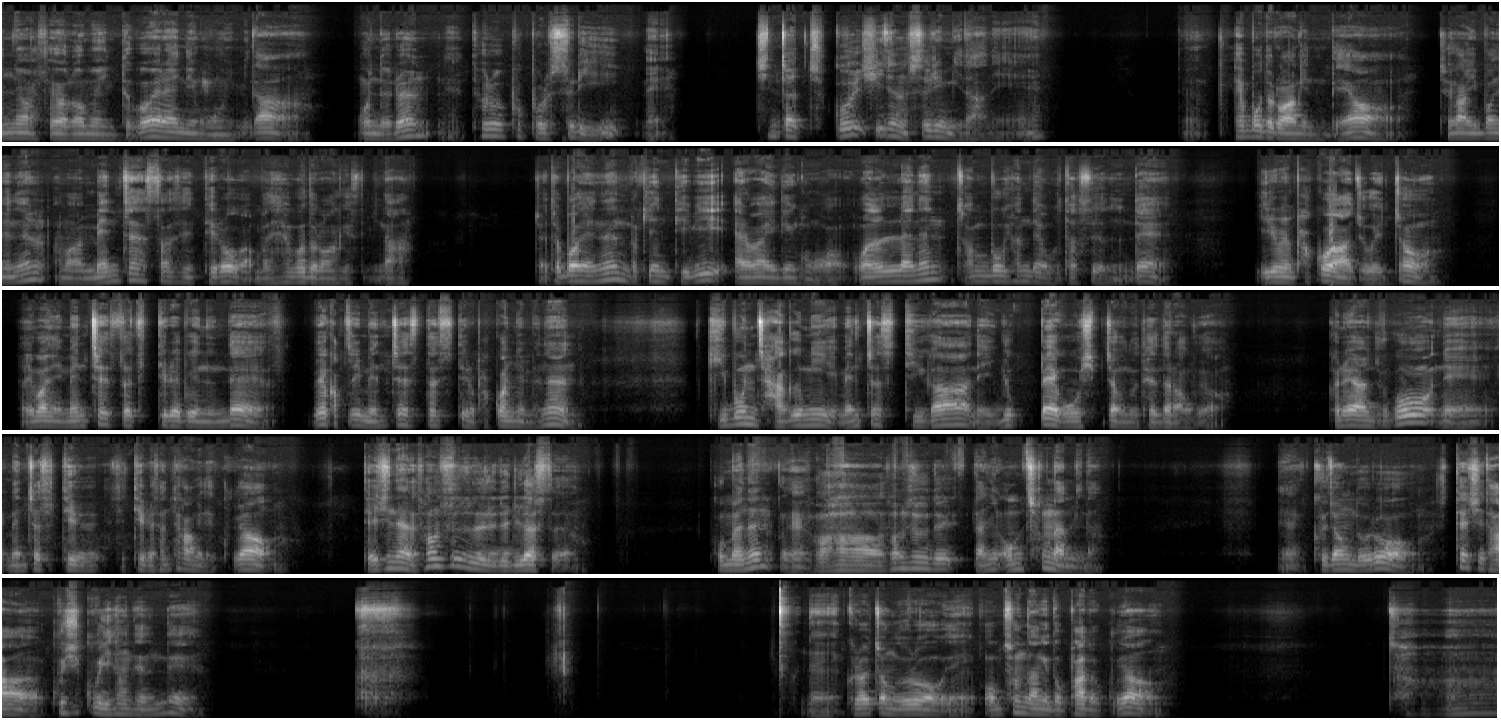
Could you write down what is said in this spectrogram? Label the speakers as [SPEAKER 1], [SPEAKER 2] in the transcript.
[SPEAKER 1] 안녕하세요. 러브 인터브 LND 공입니다. 오늘은 네, 트루풋볼 3 네, 진짜 축구 시즌 3입니다. 네. 네, 해보도록 하겠는데요. 제가 이번에는 아마 맨체스터 시티로 한번 해보도록 하겠습니다. 자, 저번에는 럭키TV LYD 공어 원래는 전북 현대 오터스였는데 이름을 바꿔가지고 했죠. 자, 이번에 맨체스터 시티를 해보겠는데 왜 갑자기 맨체스터 시티를 바꿨냐면은 기본 자금이 맨체스티가 네, 650 정도 되더라고요. 그래가지고 네 맨체스티를 선택하게 됐고요. 대신에 선수들을 늘렸어요. 보면은 네, 와 선수들 단이 엄청납니다. 네, 그 정도로 스탯이 다 99 이상 되는데 네 그럴 정도로 네, 엄청나게 높아졌고요. 자.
